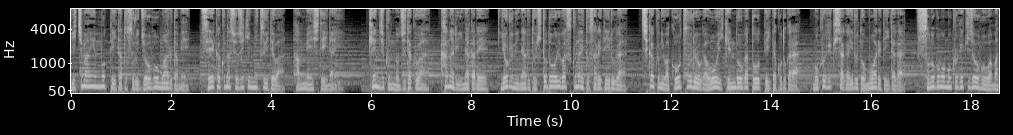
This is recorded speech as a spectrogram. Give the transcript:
1万円持っていたとする情報もあるため、正確な所持金については判明していない。ケンジ君の自宅はかなり田舎で、夜になると人通りは少ないとされているが、近くには交通量が多い県道が通っていたことから、目撃者がいると思われていたが、その後も目撃情報は全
